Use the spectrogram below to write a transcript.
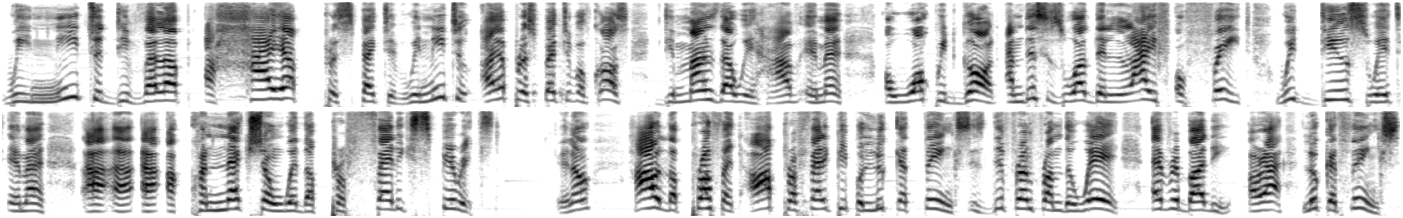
we need to develop a higher perspective. We need to, higher perspective, of course, demands that we have, amen, a walk with God. And this is what the life of faith, which deals with, amen, a, a, a connection with the prophetic spirit. You know, how the prophet, our prophetic people look at things is different from the way everybody, all right, look at things.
